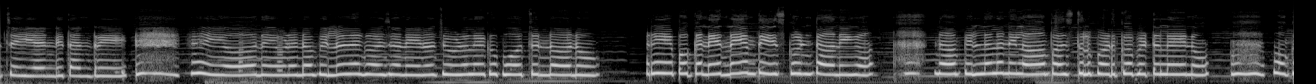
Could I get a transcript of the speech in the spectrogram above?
దొరికేలా చెయ్యండి తండ్రి. అయ్యో దేవుడు నా పిల్లల కోసం నేను చూడలేకపోతున్నాను. రేపు ఒక నిర్ణయం తీసుకుంటాను ఇక. నా పిల్లలని ఇలా పస్తులు పడుకోబెట్టలేను. ఒక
